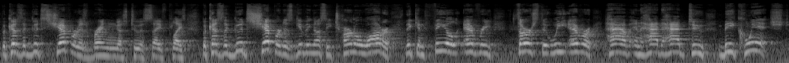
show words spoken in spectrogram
Because the good shepherd is bringing us to a safe place. Because the good shepherd is giving us eternal water that can fill every thirst that we ever have and had had to be quenched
